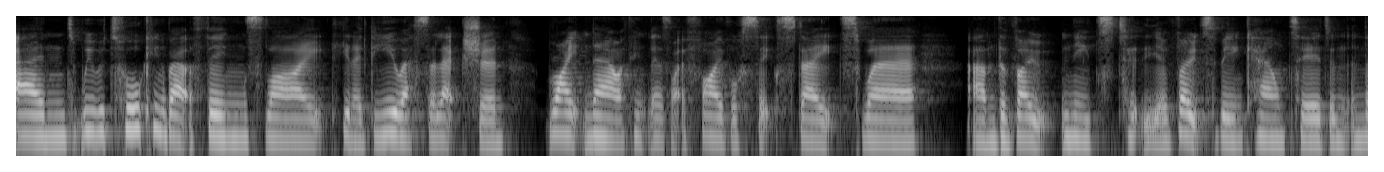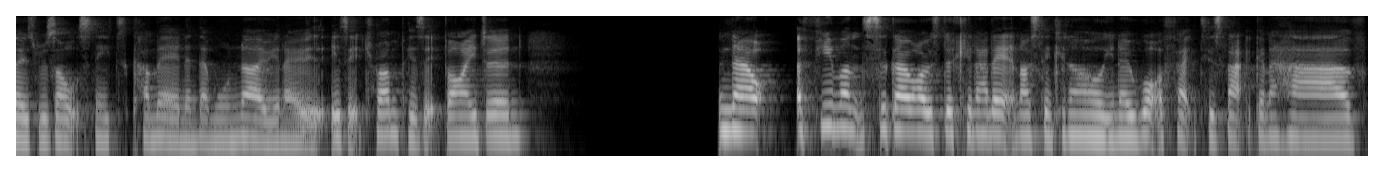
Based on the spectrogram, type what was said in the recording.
And we were talking about things like, you know, the US election. Right now, I think there's like five or six states where um, the vote needs to, you know, votes are being counted and, and those results need to come in, and then we'll know, you know, is it Trump, is it Biden? Now, a few months ago, I was looking at it and I was thinking, oh, you know, what effect is that going to have?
